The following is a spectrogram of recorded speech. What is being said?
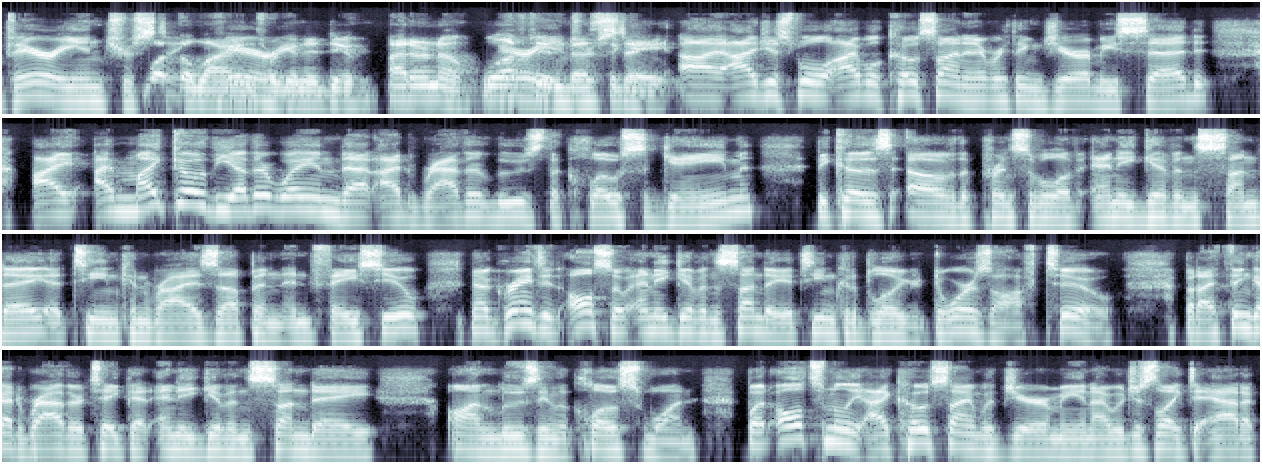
Very interesting. What the Lions very, were going to do. I don't know. We'll have to investigate. I, I just will. I will co-sign on everything Jeremy said. I I might go the other way in that I'd rather lose the close game because of the principle of any given Sunday a team can rise up and, and face you. Now, granted, also any given Sunday a team could blow your doors off too. But I think I'd rather take that any given Sunday on losing the close one. But ultimately, I co-sign with Jeremy, and I would just like to add a,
